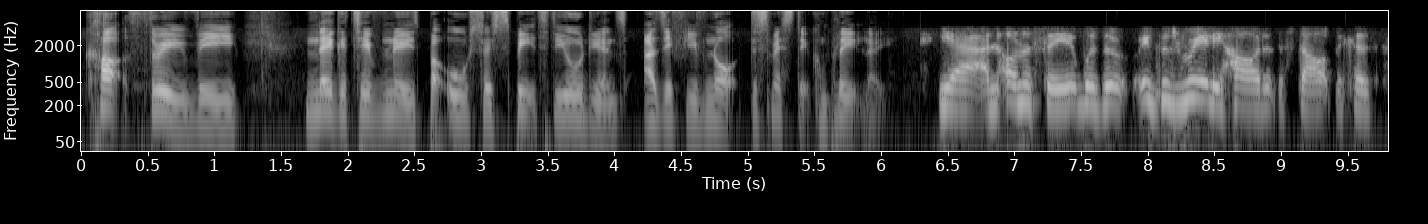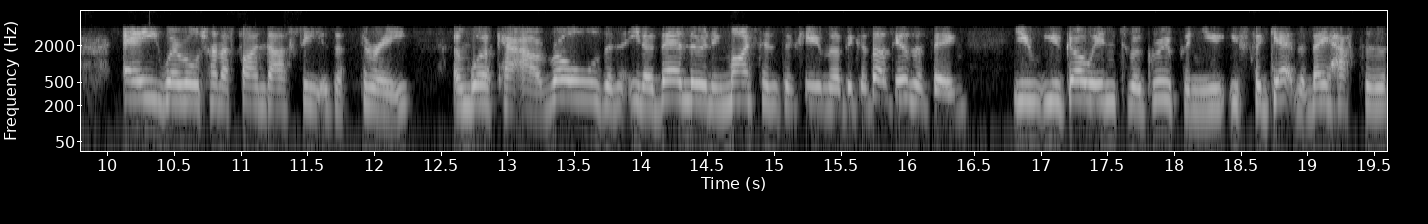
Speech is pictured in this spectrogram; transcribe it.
cut through the negative news, but also speak to the audience as if you've not dismissed it completely. Yeah, and honestly, it was a, it was really hard at the start because a we're all trying to find our feet as a three and work out our roles, and you know they're learning my sense of humour because that's the other thing. You you go into a group and you you forget that they have to.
